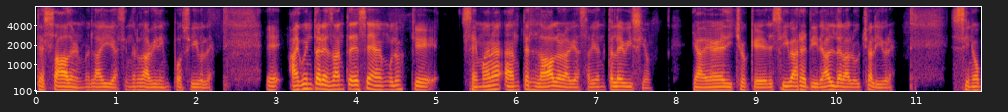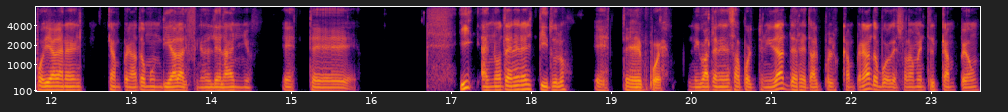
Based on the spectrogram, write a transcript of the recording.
de Southern ¿verdad? y haciéndole la vida imposible. Eh, algo interesante de ese ángulo es que semana antes Lawler había salido en televisión y había dicho que él se iba a retirar de la lucha libre si no podía ganar el campeonato mundial al final del año. Este, y al no tener el título, este, pues no iba a tener esa oportunidad de retar por los campeonatos porque solamente el campeón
